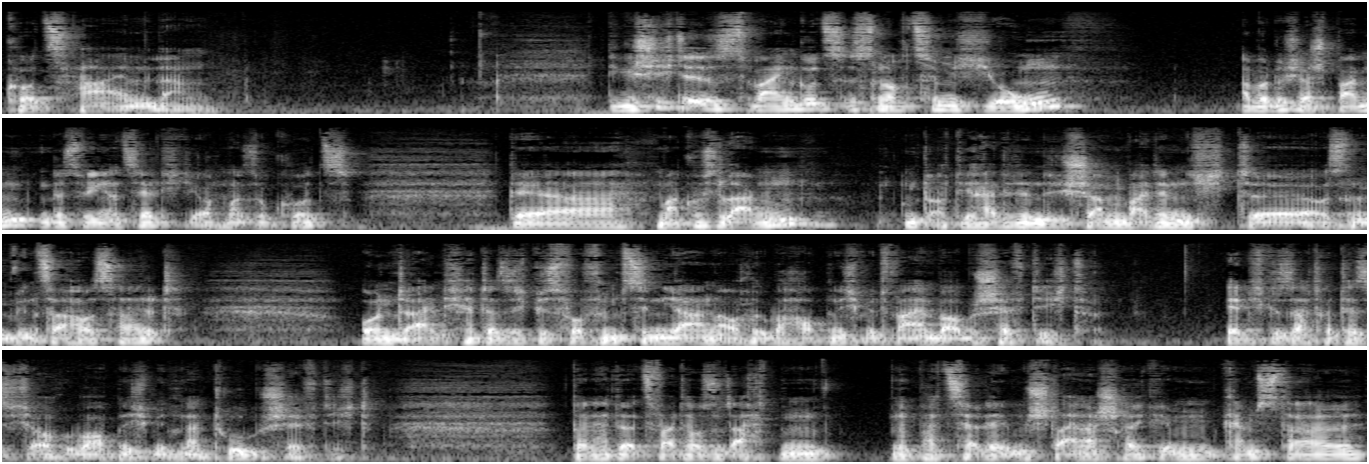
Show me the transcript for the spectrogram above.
kurz HM Lang. Die Geschichte des Weinguts ist noch ziemlich jung, aber durchaus spannend und deswegen erzähle ich die auch mal so kurz. Der Markus Lang und auch die Heidelinde, die stammen beide nicht äh, aus einem Winzerhaushalt. Und eigentlich hat er sich bis vor 15 Jahren auch überhaupt nicht mit Weinbau beschäftigt. Ehrlich gesagt hat er sich auch überhaupt nicht mit Natur beschäftigt. Dann hat er 2008 eine Parzelle im Steiner Schreck im Kempstal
